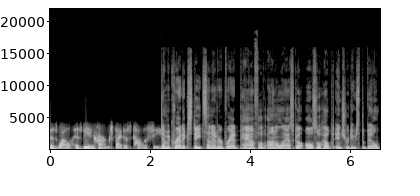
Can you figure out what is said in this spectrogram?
as well as being harmed by this policy. Democratic State Senator Brad Pfaff of Onalaska also helped introduce the bill.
